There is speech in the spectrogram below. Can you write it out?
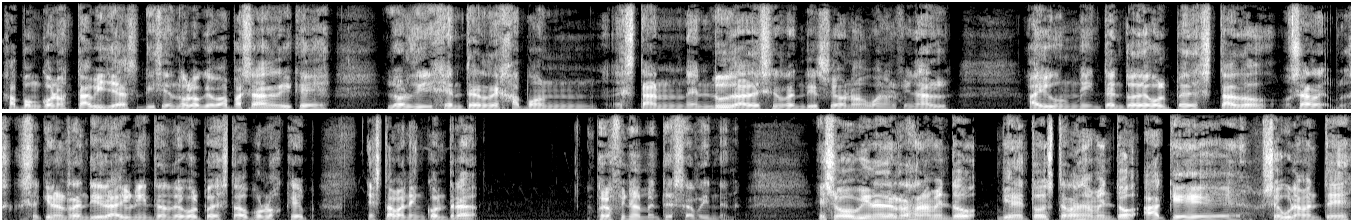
Japón con octavillas, diciendo lo que va a pasar y que los dirigentes de Japón están en duda de si rendirse o no. Bueno, al final hay un intento de golpe de Estado, o sea, se quieren rendir, hay un intento de golpe de Estado por los que estaban en contra, pero finalmente se rinden. Eso viene del razonamiento, viene todo este razonamiento a que seguramente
